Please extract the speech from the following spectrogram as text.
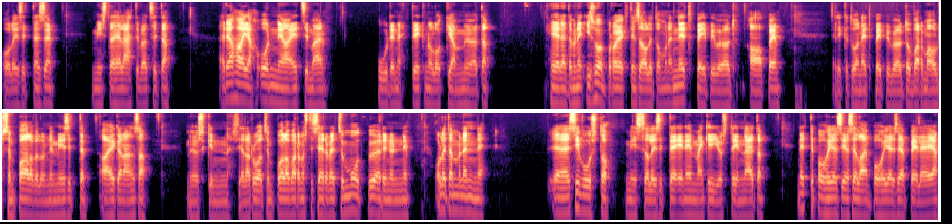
Oli sitten se, mistä he lähtivät sitä rahaa ja onnea etsimään uuden teknologian myötä. Heidän tämmöinen isoin projektinsa oli tuommoinen NetBaby World AP. Eli tuo NetBaby World on varmaan ollut sen palvelun nimi sitten aikanansa. Myöskin siellä Ruotsin puolella varmasti serverit sun muut pyörinyt, niin oli tämmöinen sivusto, missä oli sitten enemmänkin justiin näitä nettipohjaisia, selainpohjaisia pelejä.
